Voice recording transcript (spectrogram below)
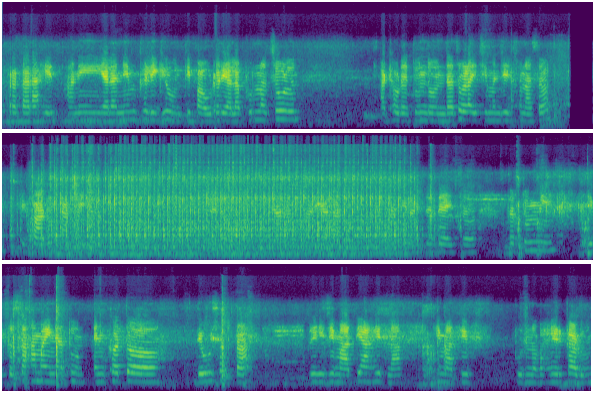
प्रकार आहेत. आणि याला निमखली घेऊन ती पावडर याला पूर्ण चोळून आठवड्यातून दोनदा चोळायची. म्हणजे इथून असं ते काढून टाकायचं. द्यायचं. तर तुम्ही एक सहा महिन्यातून शेणखत देऊ शकता. ही जी माती आहेत ना ही माती पूर्ण बाहेर काढून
